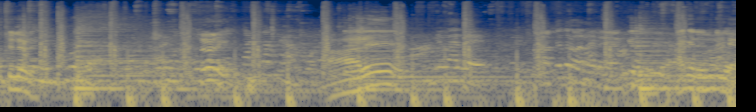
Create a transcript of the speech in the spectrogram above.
ஸ்டில் எடு. சொல்லு அரே பக்கத்துல வரேன் அங்க நின்றுக்கோ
